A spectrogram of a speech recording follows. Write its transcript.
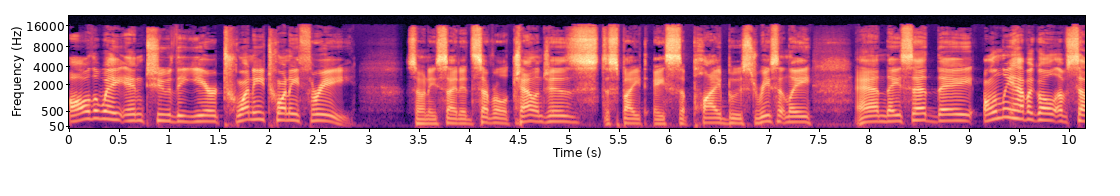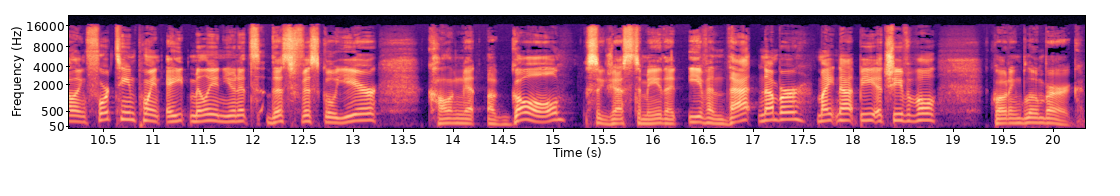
all the way into the year 2023. Sony cited several challenges despite a supply boost recently, and they said they only have a goal of selling 14.8 million units this fiscal year. Calling it a goal suggests to me that even that number might not be achievable. Quoting Bloomberg.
